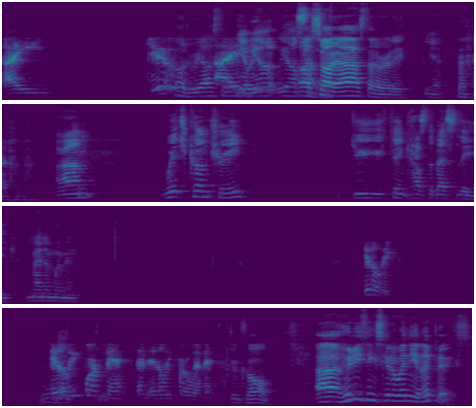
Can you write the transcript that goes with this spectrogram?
I do. Oh, do we ask that I- Yeah, we are. We are. Oh, sorry, I asked that already. Yeah. Um, which country do you think has the best league, men and women? Italy. Italy for men and Italy for women. Good call. Uh, who do you think is going to win the Olympics?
